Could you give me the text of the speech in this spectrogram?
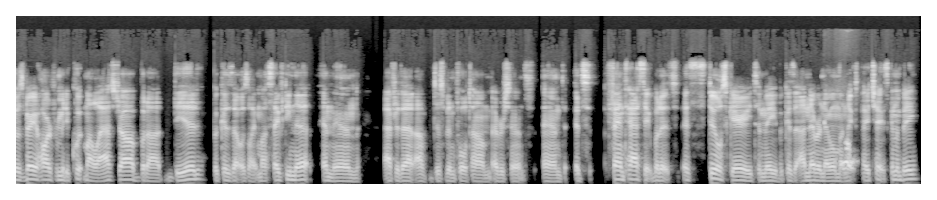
it was very hard for me to quit my last job, but I did because that was like my safety net. And then after that, I've just been full time ever since, and it's fantastic. But it's it's still scary to me because I never know when my next paycheck is going to be.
